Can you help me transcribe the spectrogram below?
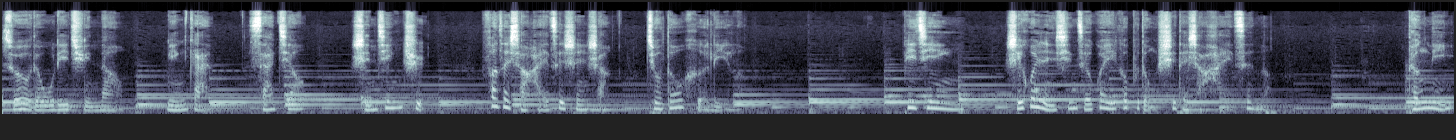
所有的无理取闹、敏感、撒娇、神经质，放在小孩子身上就都合理了。毕竟，谁会忍心责怪一个不懂事的小孩子呢？疼你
